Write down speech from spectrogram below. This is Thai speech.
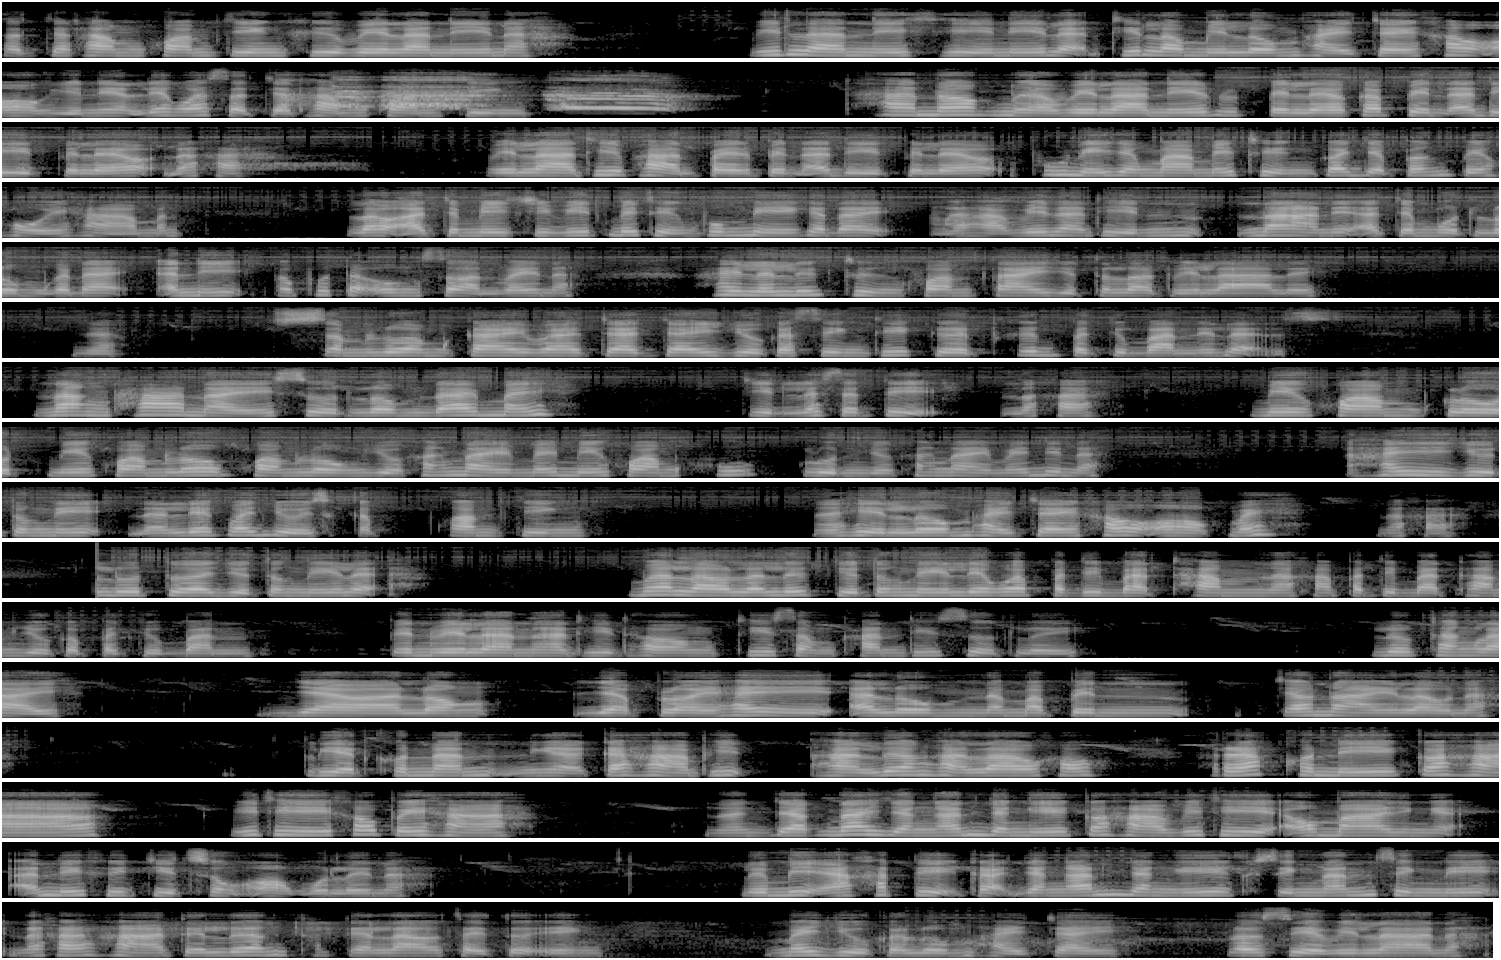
สัจธรรมความจริงคือเวลานี้นะวิลานีทีนี้แหละที่เรามีลมหายใจเข้าออกอยู่เนี่ย เรียกว่าสัจธรรมความจริง ถ้านอกเหนือเวลานี้ไปแล้วก็เป็นอดีตไปแล้วนะคะ เวลาที่ผ่านไปเป็นอดีตไปแล้วพรุ่งนี้ยังมาไม่ถึงก็อย่าเพิ่งไปโหยหามัน เราอาจจะมีชีวิตไม่ถึงพรุ่งนี้ก็ได้นะคะวินาทีหน้านี้อาจจะหมดลมก็ได้ อันนี้พระพุทธองค์สอนไว้นะให้ระลึกถึงความตายอยู่ตลอดเวลาเลยนะ สำรวมกายวาจาใจอยู่กับสิ่งที่เกิดขึ้นปัจจุบันนี่แหละ นั่งท่าไหนสูดลมได้ไหม จิตและสตินะคะ มีความโกรธ มีความโลภความหลงอยู่ข้างใน ไม่มีความคุกรุ่นอยู่ข้างในไหมนี่นะ ให้อยู่ตรงนี้นะเรียกว่าอยู่กับความจริงนะเห็นลมหายใจเข้าออกไหมนะคะ รู้ตัวอยู่ตรงนี้แหละ เมื่อเราระลึกอยู่ตรงนี้เรียกว่าปฏิบัติธรรมนะคะ ปฏิบัติธรรมอยู่กับปัจจุบัน เป็นเวลานาทีทองที่สำคัญที่สุดเลย ลูกทั้งหลาย อย่าลองอย่าปล่อยให้อารมณ์นำมาเป็นเจ้านายเรานะ เกลียดคนนั้นเนี่ยก็หาพิษหาเรื่องหาเราเขารักคนนี้ก็หาวิธีเข้าไปหานะอยากได้อย่างนั้นอย่างนี้ก็หาวิธีเอามาอย่างเงี้ย อันนี้คือจิตส่งออกหมดเลยนะ หรือมีอคติกับอย่างนั้นอย่างนี้สิ่งนั้นสิ่งนี้นะคะ หาแต่เรื่องแต่เราใส่ตัวเอง ไม่อยู่กับลมหายใจ เราเสียเวลานะ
